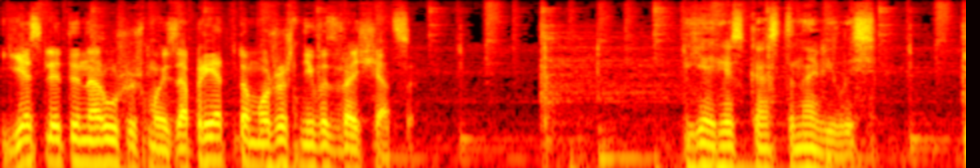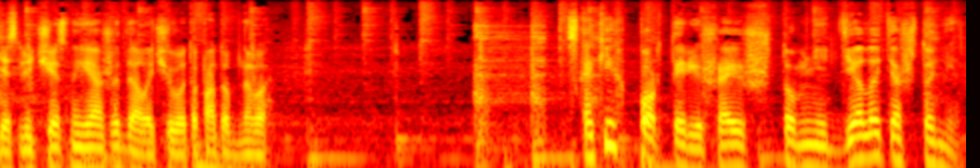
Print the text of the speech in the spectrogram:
Если ты нарушишь мой запрет, то можешь не возвращаться». Я резко остановилась. Если честно, я ожидала чего-то подобного. «С каких пор ты решаешь, что мне делать, а что нет?»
